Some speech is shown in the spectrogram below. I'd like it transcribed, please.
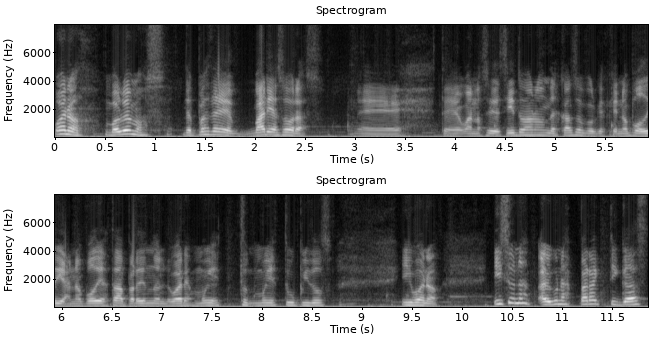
Bueno, volvemos. Después de varias horas. Eh, este, bueno, sí, decidí tomar un descanso porque es que no podía. No podía, estaba perdiendo en lugares muy, muy estúpidos. Y bueno, hice unas, algunas prácticas.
